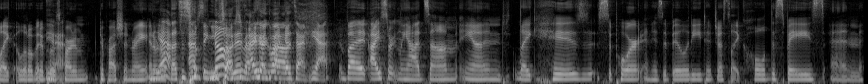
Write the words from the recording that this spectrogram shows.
like a little bit of postpartum yeah. depression right i don't yeah. know if that's something you no, talked about i talk about all the time yeah but i certainly had some and like his support and his ability to just like hold the space and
